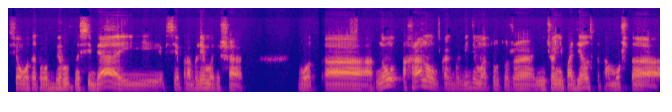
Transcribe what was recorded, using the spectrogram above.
все вот это вот берут на себя и все проблемы решают. Вот. А, ну, охрану, как бы, видимо, тут уже ничего не поделать, потому что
